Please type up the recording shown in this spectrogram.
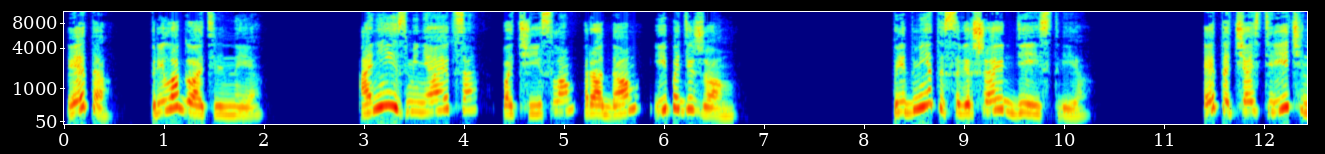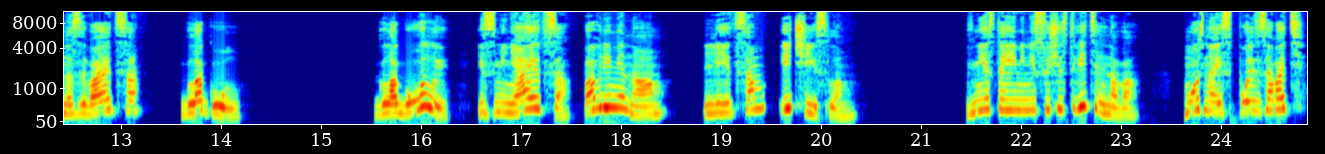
Это прилагательные. Они изменяются по числам, родам и падежам. Предметы совершают действия. Эта часть речи называется глагол. Глаголы изменяются по временам, лицам и числам. Вместо имени существительного можно использовать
